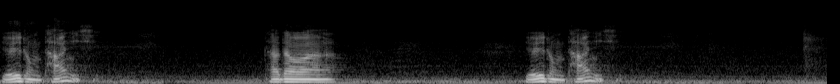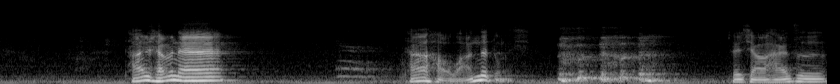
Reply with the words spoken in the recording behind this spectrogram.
有一种贪心，他都啊，有一种贪心，贪什么呢？贪好玩的东西。这小孩子，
